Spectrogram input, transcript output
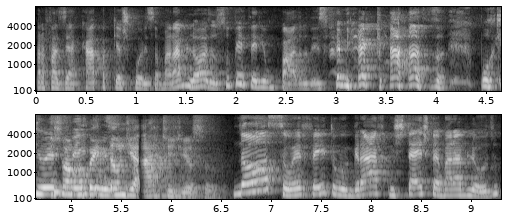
para fazer a capa, porque as cores são maravilhosas. Eu super teria um quadro desse na minha casa, porque o Isso efeito... é uma competição de arte disso. Nossa, o efeito gráfico, estético é maravilhoso.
